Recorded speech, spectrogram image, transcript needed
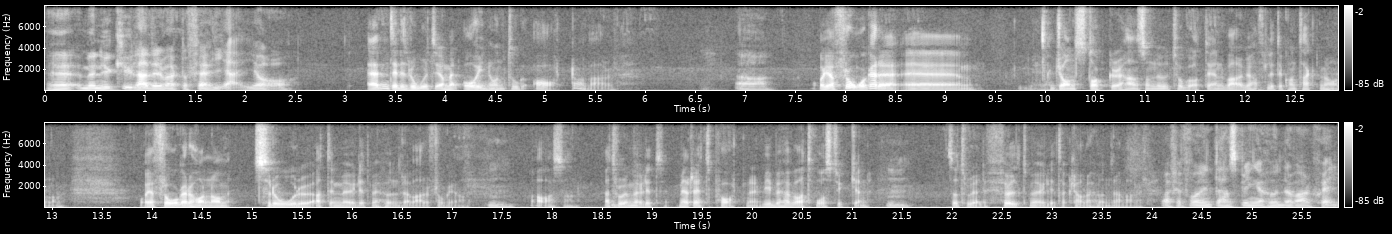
Eh, Men hur kul hade det varit att följa? Ja. Är det inte lite roligt? Ja, men oj, någon tog 18 varv. Ja. Och jag frågade eh, John Stocker, han som nu tog 81 varv, vi har haft lite kontakt med honom. Och jag frågade honom, tror du att det är möjligt med 100 varv? Frågade jag. Mm. Ja, sa han. Jag tror det är möjligt med rätt partner. Vi behöver vara två stycken. Mm. Så tror jag det är fullt möjligt att klara 100 varv. Varför får inte han springa 100 varv själv?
